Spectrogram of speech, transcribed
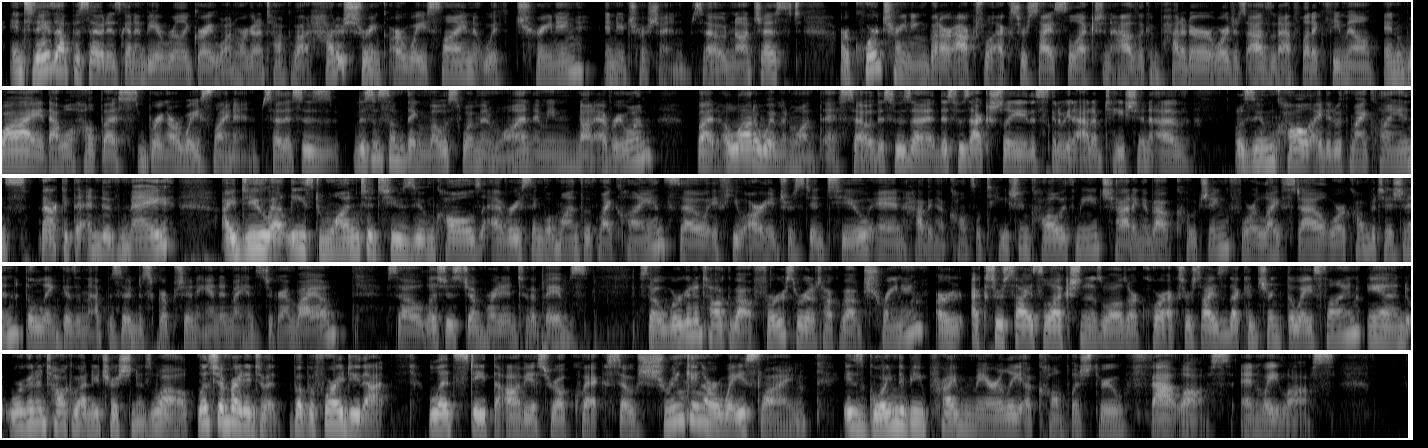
And today's episode is going to be a really great one. We're going to talk about how to shrink our waistline with training and nutrition. So, not just our core training, but our actual exercise selection as a competitor or just as an athletic female and why that will help us bring our waistline in. So this is this is something most women want. I mean, not everyone, but a lot of women want this. So this was a this was actually this is going to be an adaptation of a Zoom call I did with my clients back at the end of May. I do at least one to two Zoom calls every single month with my clients. So if you are interested too in having a consultation call with me, chatting about coaching for lifestyle or competition, the link is in the episode description and in my Instagram bio. So let's just jump right into it, babes. So, we're going to talk about first, we're going to talk about training, our exercise selection, as well as our core exercises that can shrink the waistline. And we're going to talk about nutrition as well. Let's jump right into it. But before I do that, let's state the obvious real quick. So, shrinking our waistline is going to be primarily accomplished through fat loss and weight loss.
